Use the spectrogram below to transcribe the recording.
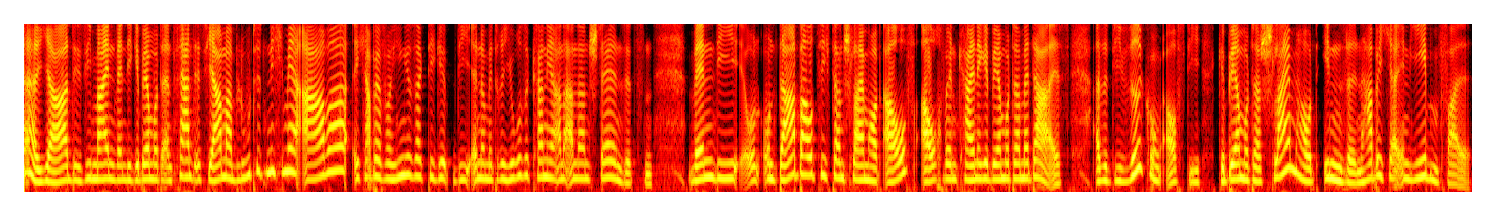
Ja, die, Sie meinen, wenn die Gebärmutter entfernt ist, ja, man blutet nicht mehr, aber ich habe ja vorhin gesagt, die, die Endometriose kann ja an anderen Stellen sitzen. Wenn die, und, und da baut sich dann Schleimhaut auf, auch wenn keine Gebärmutter mehr da ist. Also die Wirkung auf die Gebärmutter-Schleimhautinseln habe ich ja in jedem Fall.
